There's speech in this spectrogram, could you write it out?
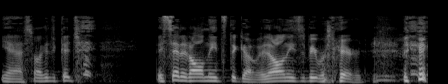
Yeah, so they said it all needs to go. It all needs to be repaired.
